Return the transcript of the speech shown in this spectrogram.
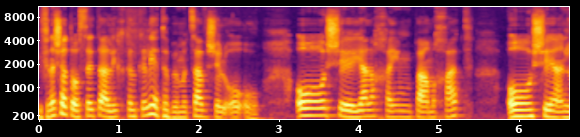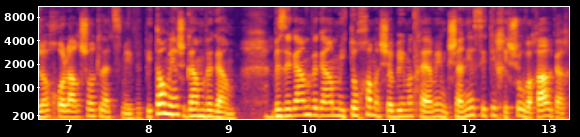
לפני שאתה עושה תהליך כלכלי, אתה במצב של או-או. או שיאללה חיים פעם אחת, או שאני לא יכול להרשות לעצמי, ופתאום יש גם וגם. Mm-hmm. וזה גם וגם מתוך המשאבים הקיימים. כשאני עשיתי חישוב אחר כך,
